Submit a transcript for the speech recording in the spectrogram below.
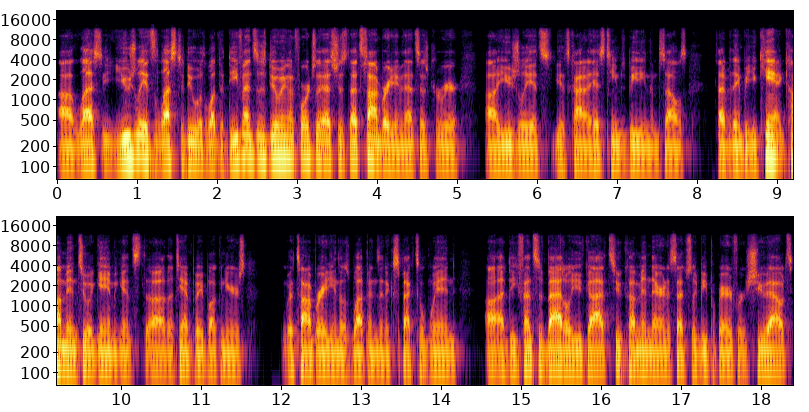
Uh, less usually it's less to do with what the defense is doing. Unfortunately, that's just that's Tom Brady. I mean, that's his career. Uh, usually it's it's kind of his teams beating themselves type of thing. But you can't come into a game against uh, the Tampa Bay Buccaneers with Tom Brady and those weapons and expect to win uh, a defensive battle. You've got to come in there and essentially be prepared for a shootout.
